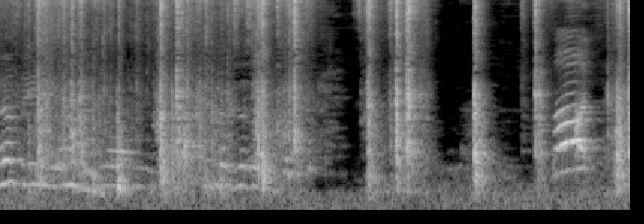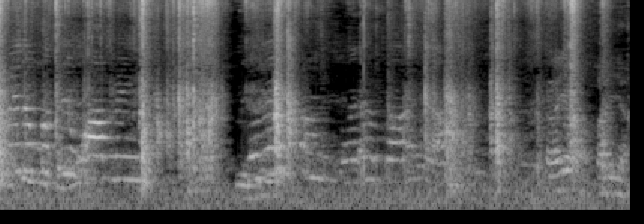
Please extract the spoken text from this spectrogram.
Ano si Kaya, kaya.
